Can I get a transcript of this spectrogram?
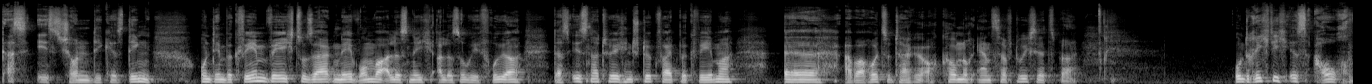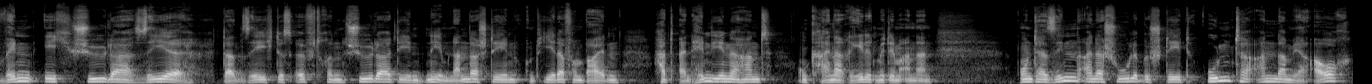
Das ist schon ein dickes Ding. Und den bequemen Weg zu sagen, nee, wollen wir alles nicht, alles so wie früher, das ist natürlich ein Stück weit bequemer, äh, aber heutzutage auch kaum noch ernsthaft durchsetzbar. Und richtig ist auch, wenn ich Schüler sehe, dann sehe ich des Öfteren Schüler, die nebeneinander stehen und jeder von beiden hat ein Handy in der Hand und keiner redet mit dem anderen. Und der Sinn einer Schule besteht unter anderem ja auch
